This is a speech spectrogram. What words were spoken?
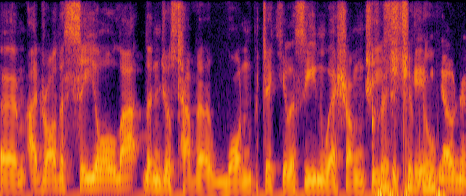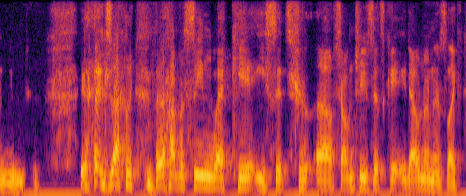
Um, I'd rather see all that than just have a one particular scene where Shang-Chi Chris sits Katie down and yeah, exactly have a scene where Katie sits uh, Shang-Chi sits Katie down and is like,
